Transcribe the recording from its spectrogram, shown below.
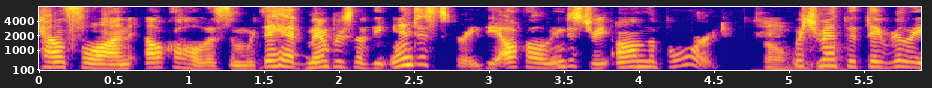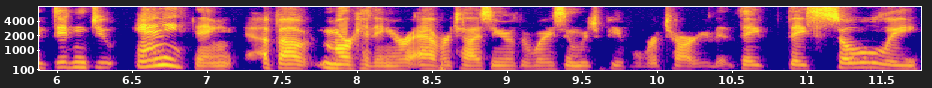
council on alcoholism they had members of the industry the alcohol industry on the board oh which god. meant that they really didn't do anything about marketing or advertising or the ways in which people were targeted they they solely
